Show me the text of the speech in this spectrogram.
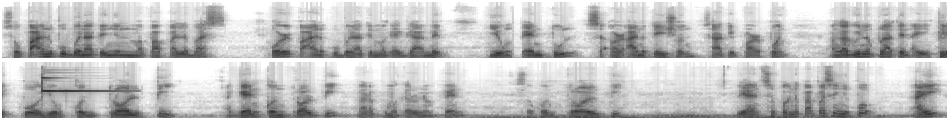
So, paano po ba natin yun mapapalabas or paano po ba natin magagamit yung pen tool sa, or annotation sa ating PowerPoint? Ang gagawin lang po natin ay i-click po yung Control P. Again, Control P para po magkaroon ng pen. So, Control P. Yan. So, pag napapansin nyo po, ay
